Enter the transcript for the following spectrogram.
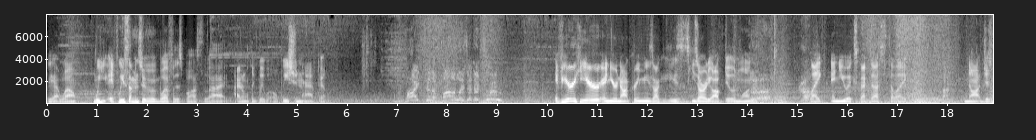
Yeah, well, we if we summon Susan Boyle for this boss, I I don't think we will. We shouldn't have to. Fight to the followers of the truth! If you're here and you're not Korean Miyazaki, he's he's already off doing one. Like, and you expect us to like not just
